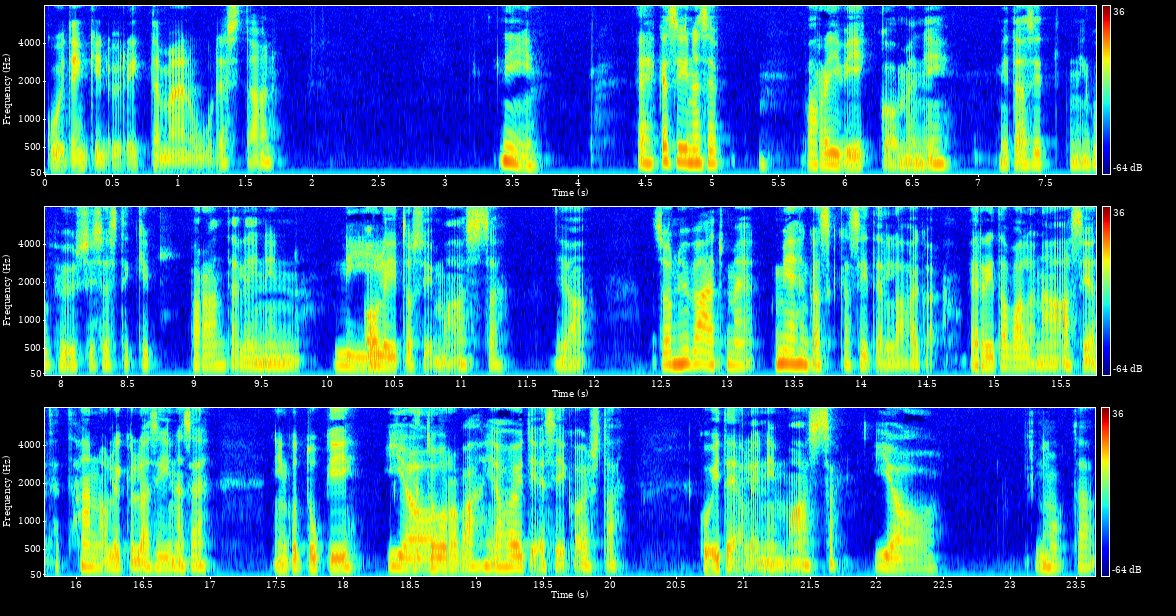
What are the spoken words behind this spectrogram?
kuitenkin yrittämään uudestaan? Niin. Ehkä siinä se pari viikkoa meni, mitä sitten niinku fyysisestikin paranteli, niin, Niin. oli tosi maassa. Ja se on hyvä, että me miehen kanssa käsitellään aika eri tavalla nämä asiat. Että hän oli kyllä siinä se niinku tuki Joo, ja turva ja hoiti esikoista, kun itse oli niin maassa. joo. Mm. Mutta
